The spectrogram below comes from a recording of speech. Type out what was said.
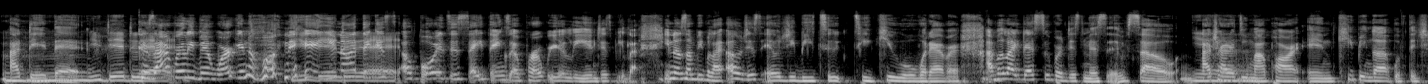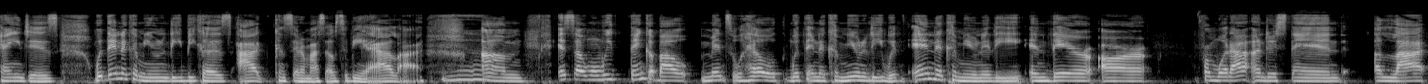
Mm-hmm. I did that. Mm-hmm. You did do that. Because I've really been working on it. You, you know, I think that. it's important to say things appropriately and just be like, you know, some people like, oh, just LGBTQ or whatever. Mm-hmm. I feel like that's super dismissive. So yeah. I try to do my part in keeping up with the changes within the community because I consider myself to be an ally. Yeah. Um, and so when we think about mental health within the community, within the community, and there are, from what I understand, a lot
